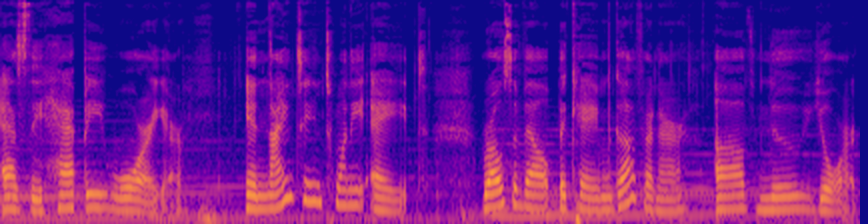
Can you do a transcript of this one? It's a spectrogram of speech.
as the Happy Warrior. In 1928, Roosevelt became governor of New York.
